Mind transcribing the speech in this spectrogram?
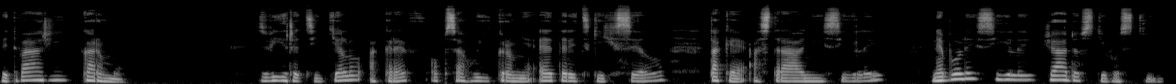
vytváří karmu. Zvířecí tělo a krev obsahují kromě éterických sil také astrální síly neboli síly žádostivostí.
